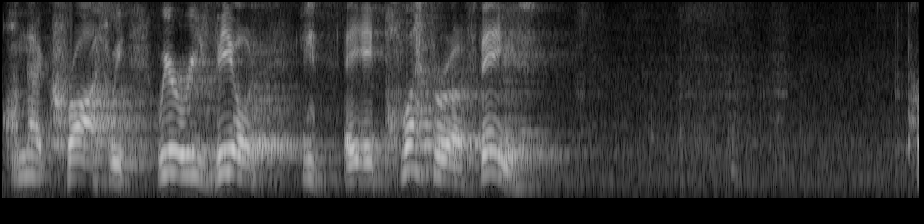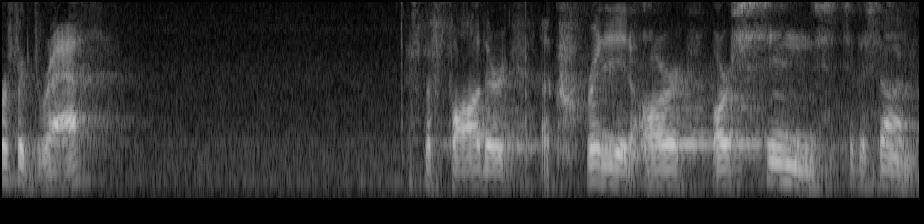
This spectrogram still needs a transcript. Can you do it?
On that cross, we, we are revealed a, a plethora of things perfect wrath, as the Father accredited our, our sins to the Son,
